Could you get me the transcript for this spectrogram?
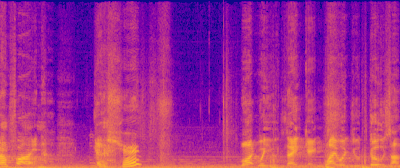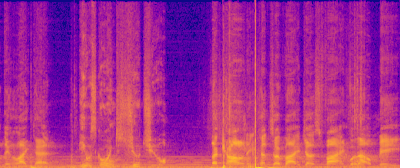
I'm fine. You sure? What were you thinking? Why would you do something like that? He was going to shoot you. The colony can survive just fine without me.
